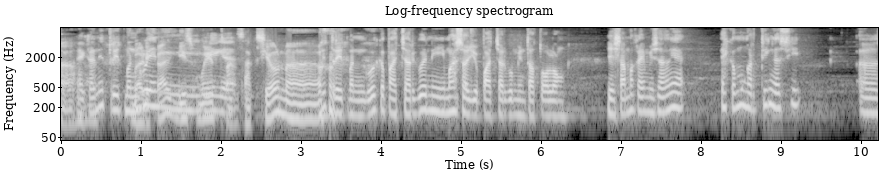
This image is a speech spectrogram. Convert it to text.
Ah, Eh kan ini treatment gue balik lagi nih. semuanya nggak? transaksional Ini treatment gue ke pacar gue nih. Masa aja pacar gue minta tolong. Ya sama kayak misalnya, eh kamu ngerti gak sih eh,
